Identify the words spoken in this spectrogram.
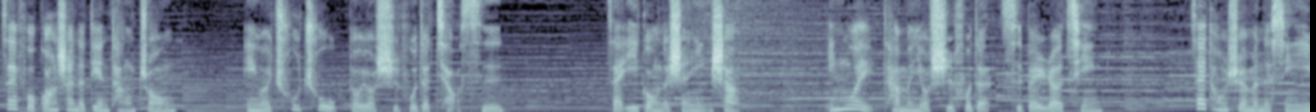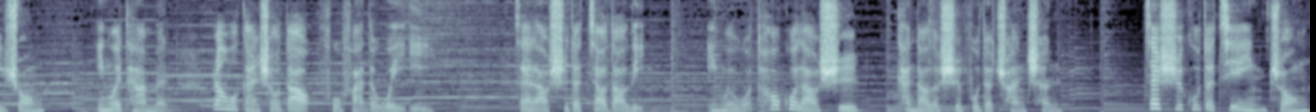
在佛光山的殿堂中，因为处处都有师父的巧思，在义工的身影上，因为他们有师父的慈悲热情，在同学们的行医中，因为他们让我感受到佛法的威仪。在老师的教导里，因为我透过老师看到了师父的传承；在师姑的接引中，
